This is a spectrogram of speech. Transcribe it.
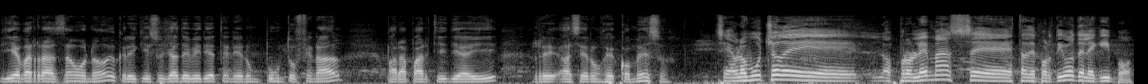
leva razão ou não, eu creio que isso já deveria ter um ponto final para a partir de aí fazer um recomeço. Se habló mucho de los problemas eh, extradeportivos del equipo,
